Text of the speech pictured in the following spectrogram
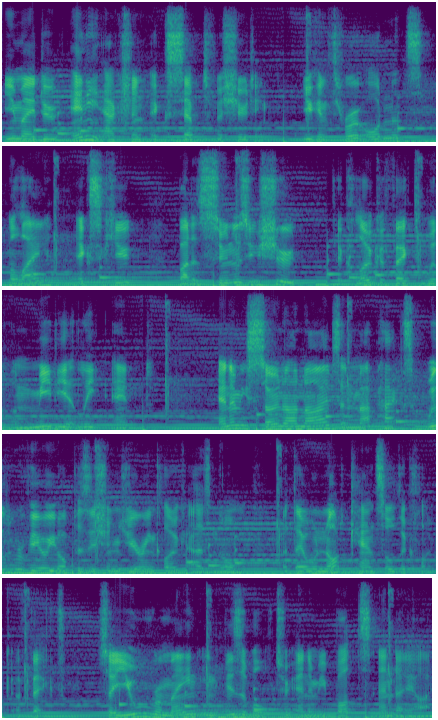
you may do any action except for shooting. You can throw ordnance, melee, execute, but as soon as you shoot, the cloak effect will immediately end. Enemy sonar knives and map hacks will reveal your position during cloak as normal, but they will not cancel the cloak effect, so you will remain invisible to enemy bots and AI.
